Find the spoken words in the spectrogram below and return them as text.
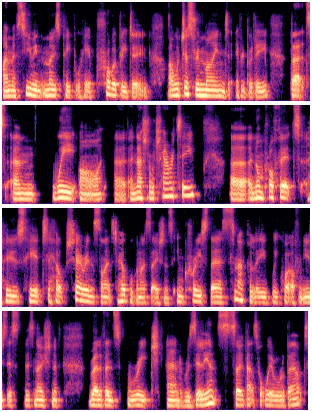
I'm assuming that most people here probably do. I would just remind everybody that um, we are a, a national charity uh, a non-profit who's here to help share insights to help organisations increase their snappily. We quite often use this, this notion of relevance, reach and resilience. So that's what we're all about.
